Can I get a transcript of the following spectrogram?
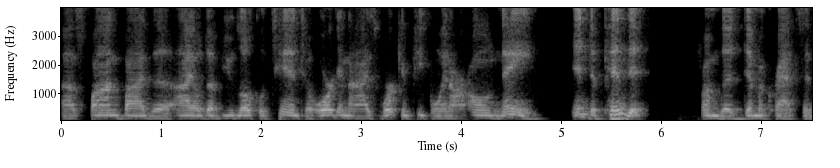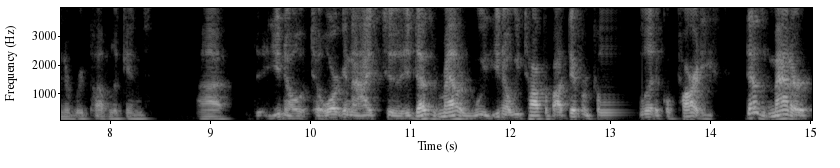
uh, spawned by the ILW Local 10 to organize working people in our own name, independent from the Democrats and the Republicans. Uh, you know, to organize to, it doesn't matter. We, you know, we talk about different political parties. It doesn't matter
